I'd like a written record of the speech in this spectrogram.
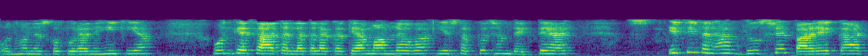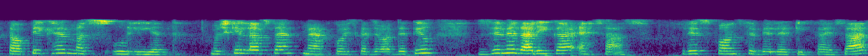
انہوں نے اس کو پورا نہیں کیا۔ ان کے ساتھ اللہ تعالیٰ کا کیا معاملہ ہوا؟ یہ سب کچھ ہم دیکھتے آئے۔ اسی طرح دوسرے پارے کا ٹاپک ہے مسئولیت۔ مشکل لفظ ہے، میں آپ کو اس کا جواب دیتی ہوں۔ ذمہ داری کا احساس رسپانسبلٹی کا احساس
